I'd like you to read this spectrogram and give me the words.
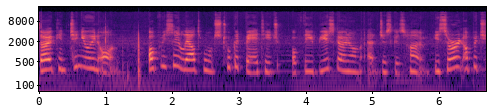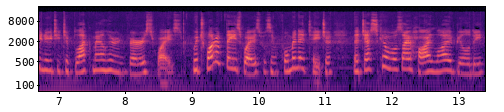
Though continuing on, Obviously, Loutermilch took advantage of the abuse going on at Jessica's home. He saw an opportunity to blackmail her in various ways, which one of these ways was informing her teacher that Jessica was a high liability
